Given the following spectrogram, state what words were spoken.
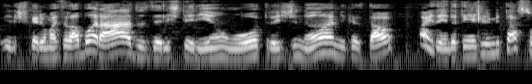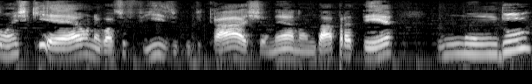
eles ficariam mais elaborados, eles teriam outras dinâmicas e tal, mas ainda tem as limitações que é um negócio físico, de caixa, né? Não dá para ter um mundo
